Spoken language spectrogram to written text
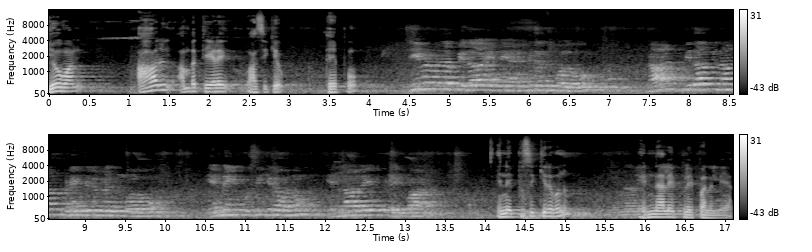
யோவான் ஆறு ஐம்பத்தி ஏழை வாசிக்க கேட்போம். ஜீவனுள்ள பிதா என்னை நான் பிதாவினால் பிழைத்திருக்கிறது போலவும் என்னை புசிக்கிறவனும் என்னாலே பிழைப்பான். என்னை புசிக்கிறவனும் என்னாலே பிழைப்பான் இல்லையா?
